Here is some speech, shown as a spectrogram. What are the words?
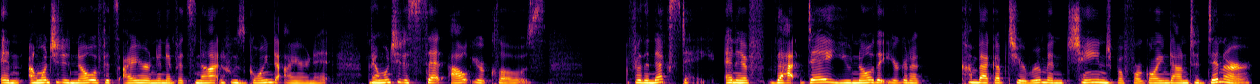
And I want you to know if it's ironed and if it's not, who's going to iron it. And I want you to set out your clothes for the next day. And if that day you know that you're going to come back up to your room and change before going down to dinner,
